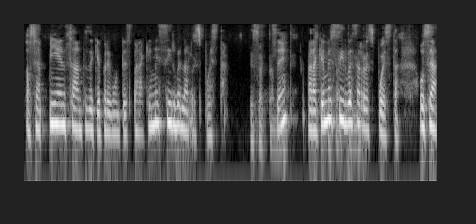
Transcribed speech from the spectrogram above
o sea, piensa antes de que preguntes, ¿para qué me sirve la respuesta? Exactamente. ¿Para qué me sirve esa respuesta? O sea,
